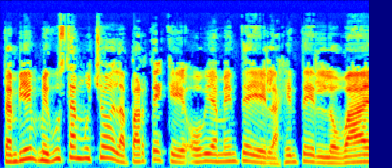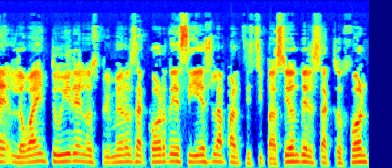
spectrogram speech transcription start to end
También me gusta mucho la parte que obviamente la gente lo va, lo va a intuir en los primeros acordes y es la participación del saxofón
